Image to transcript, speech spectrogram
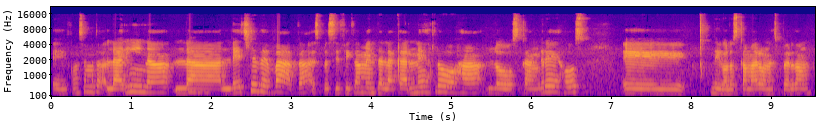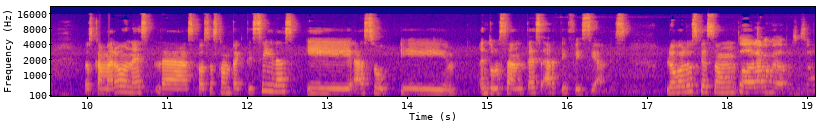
eh, ¿cómo se llama? la harina, la leche de vaca, específicamente la carne roja, los cangrejos, eh, digo los camarones, perdón, los camarones, las cosas con pesticidas y, y endulzantes artificiales. Luego los que son Toda la comida procesada.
